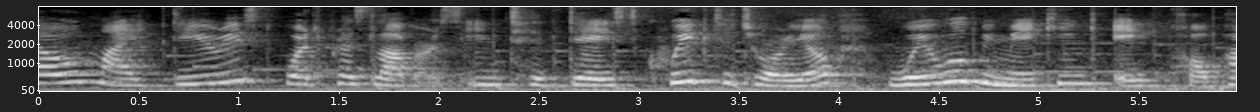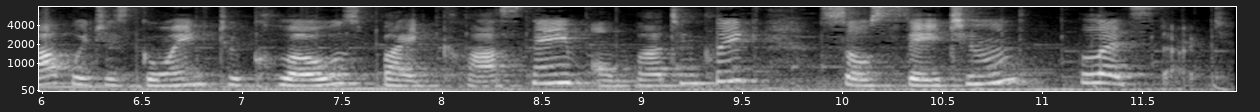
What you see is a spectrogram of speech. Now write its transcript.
Hello my dearest WordPress lovers! In today's quick tutorial, we will be making a pop-up which is going to close by class name on button click, so stay tuned, let's start.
